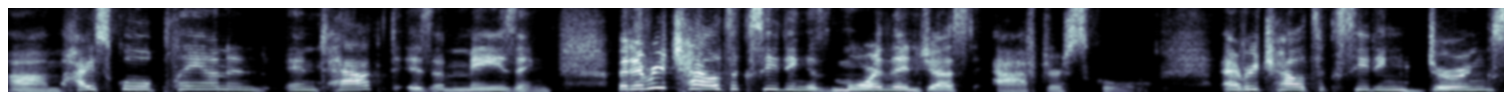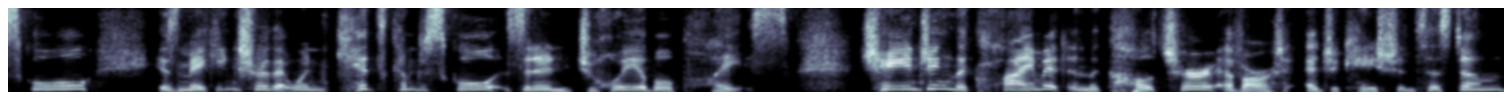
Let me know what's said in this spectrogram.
um, high school plan in, intact is amazing but every child succeeding is more than just after school. Every child succeeding during school is making sure that when kids come to school, it's an enjoyable place. Changing the climate and the culture of our education system,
